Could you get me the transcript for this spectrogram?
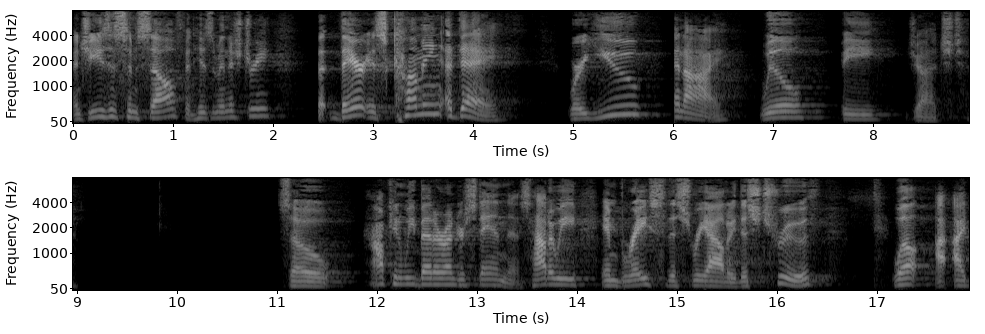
and Jesus himself and his ministry that there is coming a day where you and I will be judged. So, how can we better understand this? How do we embrace this reality, this truth? Well, I, I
